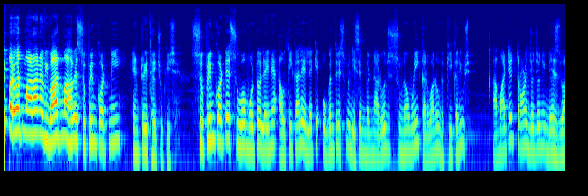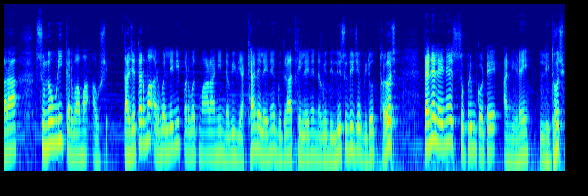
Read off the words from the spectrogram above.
પર્વતમાળાના વિવાદમાં હવે સુપ્રીમ કોર્ટની એન્ટ્રી થઈ ચૂકી છે. સુપ્રીમ કોર્ટે સુઓ મોટો લઈને આવતીકાલે એટલે કે ઓગણત્રીસમી ડિસેમ્બરના રોજ સુનાવણી કરવાનું નક્કી કર્યું છે. આ માટે ત્રણ જજોની બેન્ચ દ્વારા સુનાવણી કરવામાં આવશે. તાજેતરમાં અરવલ્લીની પર્વતમાળાની નવી વ્યાખ્યાને લઈને, ગુજરાતથી લઈને નવી દિલ્હી સુધી જે વિરોધ થયો છે, તેને લઈને સુપ્રીમ કોર્ટે આ નિર્ણય લીધો છે.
